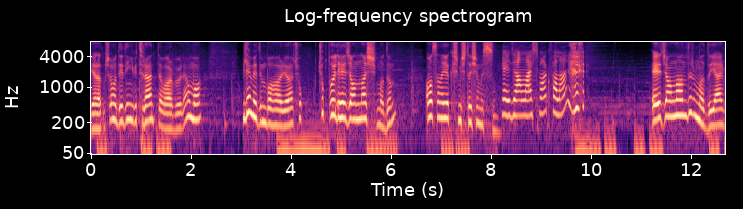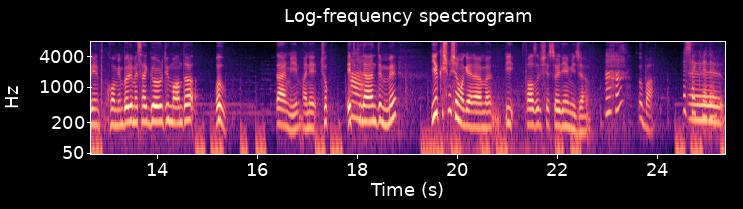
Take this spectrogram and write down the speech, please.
yaratmış. Ama dediğin gibi trend de var böyle ama bilemedim Bahar ya. Çok çok böyle heyecanlaşmadım. Ama sana yakışmış taşımışsın. Heyecanlaşmak falan. Heyecanlandırmadı yani benim kombin. Böyle mesela gördüğüm anda wow der miyim? Hani çok etkilendim mi? Yakışmış ama genel bir fazla bir şey söyleyemeyeceğim. Tuba. Teşekkür Ee, ederim.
